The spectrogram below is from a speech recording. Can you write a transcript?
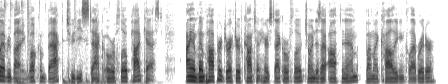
everybody. Welcome back to the Stack Overflow podcast. I am Ben Popper, Director of Content here at Stack Overflow, joined as I often am by my colleague and collaborator,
